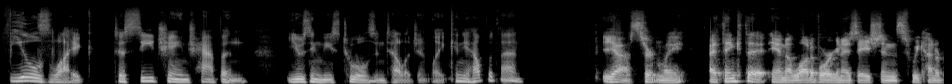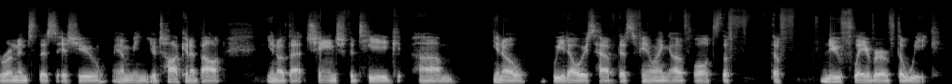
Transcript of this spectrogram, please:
feels like to see change happen using these tools intelligently. Can you help with that? Yeah, certainly. I think that in a lot of organizations, we kind of run into this issue. I mean, you're talking about, you know, that change fatigue. Um, you know, we'd always have this feeling of, well, it's the f- the f- new flavor of the week,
